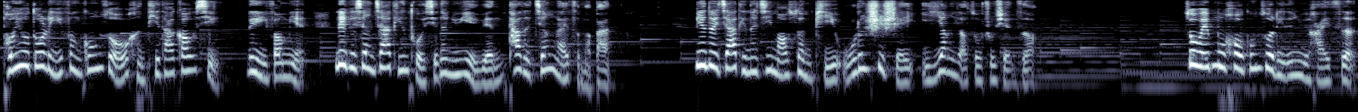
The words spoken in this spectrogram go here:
朋友多了一份工作，我很替她高兴；另一方面，那个向家庭妥协的女演员，她的将来怎么办？面对家庭的鸡毛蒜皮，无论是谁，一样要做出选择。作为幕后工作里的女孩子，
